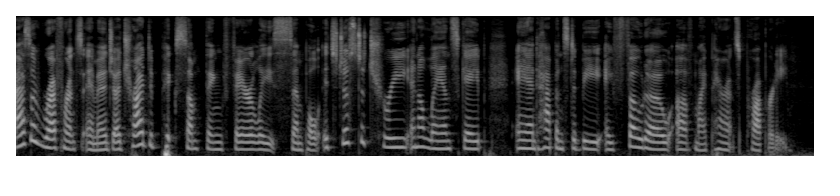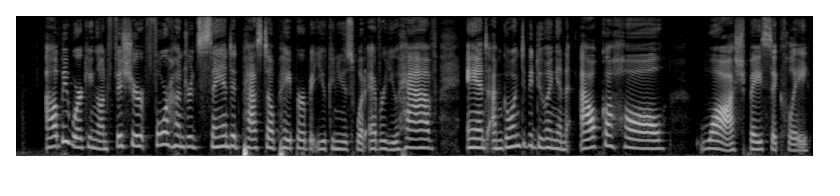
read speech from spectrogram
As a reference image, I tried to pick something fairly simple. It's just a tree and a landscape and happens to be a photo of my parents' property. I'll be working on Fisher 400 sanded pastel paper, but you can use whatever you have. And I'm going to be doing an alcohol wash basically.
